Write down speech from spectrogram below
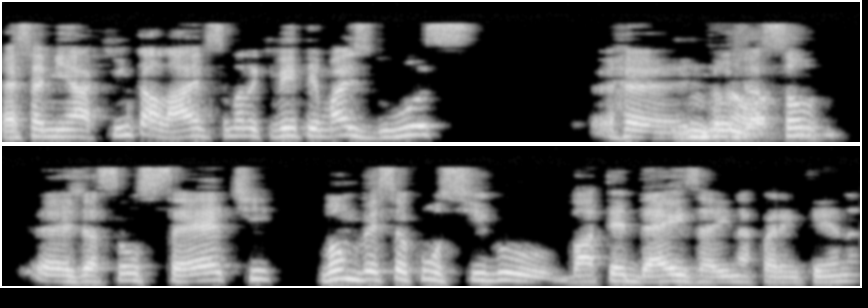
Essa é a minha quinta live. Semana que vem tem mais duas. É, então Nossa. já são, é, já são sete. Vamos ver se eu consigo bater dez aí na quarentena.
